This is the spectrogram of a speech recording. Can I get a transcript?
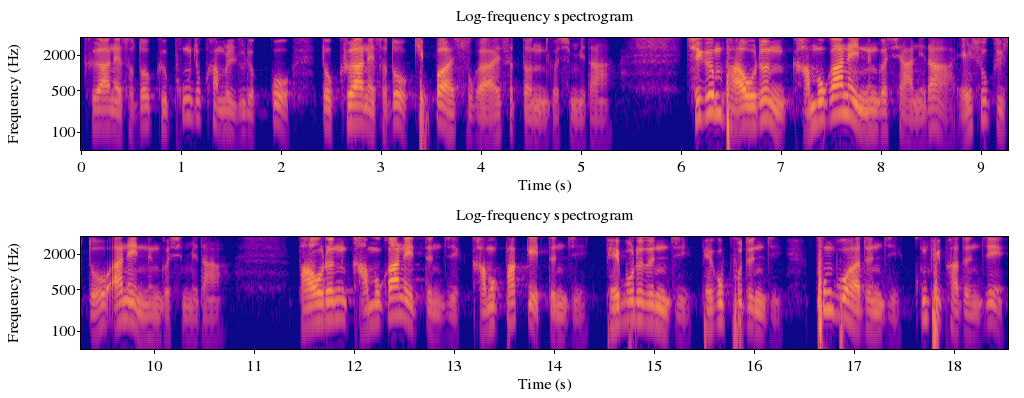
그 안에서도 그 풍족함을 누렸고 또 그 안에서도 기뻐할 수가 있었던 것입니다. 지금 바울은 감옥 안에 있는 것이 아니라 예수 그리스도 안에 있는 것입니다. 바울은 감옥 안에 있든지 감옥 밖에 있든지 배부르든지 배고프든지 풍부하든지 궁핍하든지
